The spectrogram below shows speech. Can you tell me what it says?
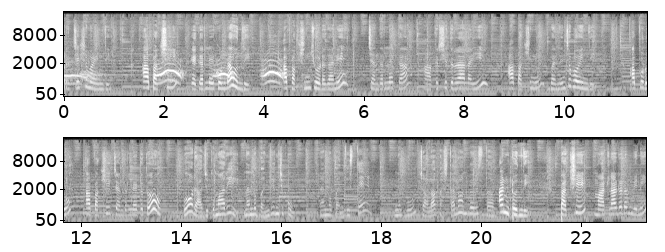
ప్రత్యక్షమైంది. ఆ పక్షి ఎగరలేకుండా ఉంది. ఆ పక్షిని చూడగానే చంద్రలేఖ ఆకర్షితురాలయ్యి ఆ పక్షిని బంధించబోయింది. అప్పుడు ఆ పక్షి చంద్రలేఖతో ఓ రాజకుమారి నన్ను బంధించుకు. నన్ను బంధిస్తే నువ్వు చాలా కష్టాలు అనుభవిస్తావు. అంటుంది. పక్షి మాట్లాడడం విని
